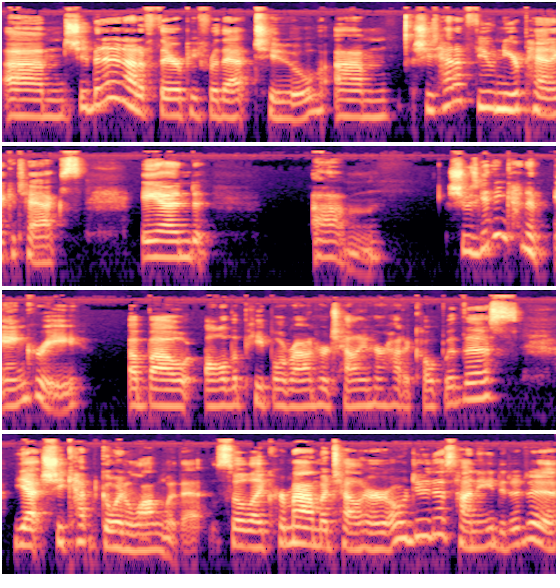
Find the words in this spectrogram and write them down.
Um, she'd been in and out of therapy for that too. Um, she'd had a few near panic attacks, and um, she was getting kind of angry about all the people around her telling her how to cope with this, yet she kept going along with it. So, like, her mom would tell her, Oh, do this, honey. Da-da-da.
